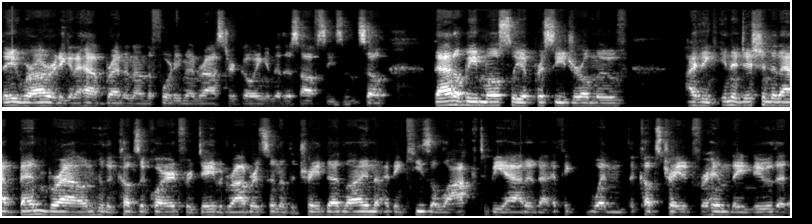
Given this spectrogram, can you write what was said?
they were already going to have Brennen on the 40 man roster going into this offseason. So that'll be mostly a procedural move. I think in addition to that, Ben Brown, who the Cubs acquired for David Robertson at the trade deadline, I think he's a lock to be added. I think when the Cubs traded for him, they knew that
